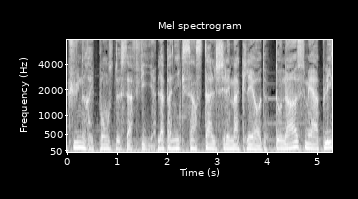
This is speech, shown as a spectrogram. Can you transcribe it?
aucune réponse de sa fille. La panique s'installe chez les MacLeod. Donna se met à appeler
